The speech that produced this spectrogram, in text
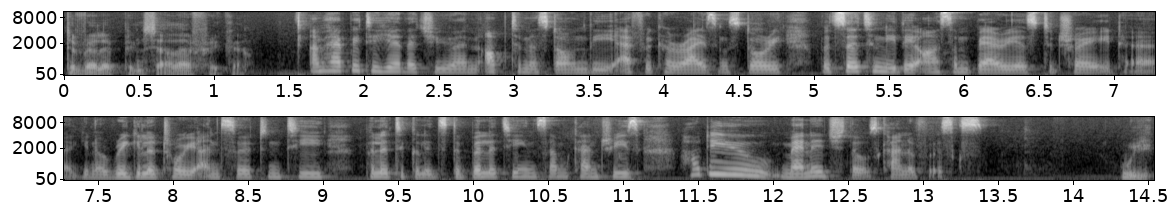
developing South Africa. I'm happy to hear that you're an optimist on the Africa Rising story, but certainly there are some barriers to trade. Uh, you know, regulatory uncertainty, political instability in some countries. How do you manage those kind of risks? We,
